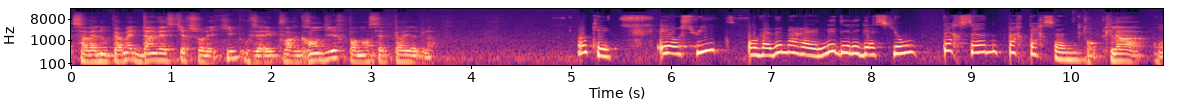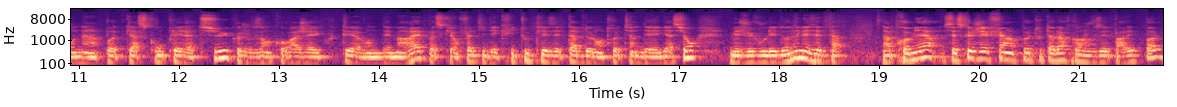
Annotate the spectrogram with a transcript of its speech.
ça va nous permettre d'investir sur l'équipe. Vous allez pouvoir grandir pendant cette période-là. Ok. Et ensuite, on va démarrer les délégations personne par personne. Donc là, on a un podcast complet là-dessus que je vous encourage à écouter avant de démarrer parce qu'en fait, il décrit toutes les étapes de l'entretien de délégation, mais je vais vous les donner les étapes. La première, c'est ce que j'ai fait un peu tout à l'heure quand je vous ai parlé de Paul.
